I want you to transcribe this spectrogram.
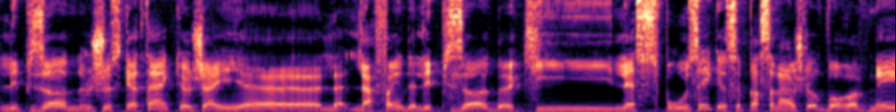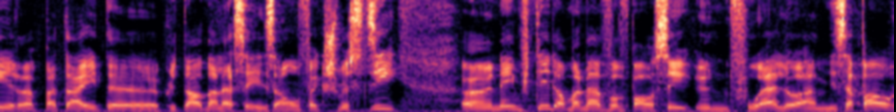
l'épisode, jusqu'à temps que j'aille euh, la, fin de l'épisode qui laisse supposer que ce personnage-là va revenir peut-être plus tard dans la saison. Fait que je me suis dit, un invité normalement va passer une fois, là, mis à part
